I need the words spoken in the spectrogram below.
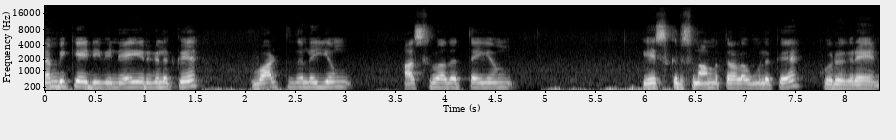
நம்பிக்கை டிவி நேயர்களுக்கு வாழ்த்துதலையும் ஆசீர்வாதத்தையும் இயேசு கிறிஸ்து நாமத்தால் உங்களுக்கு கூறுகிறேன்.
